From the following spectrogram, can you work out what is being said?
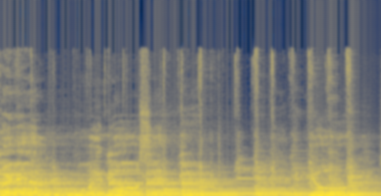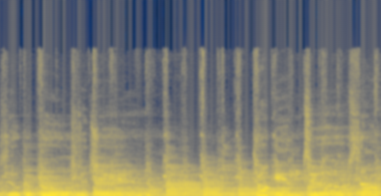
Well, when you're sitting in your silver poster chair, talking to some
